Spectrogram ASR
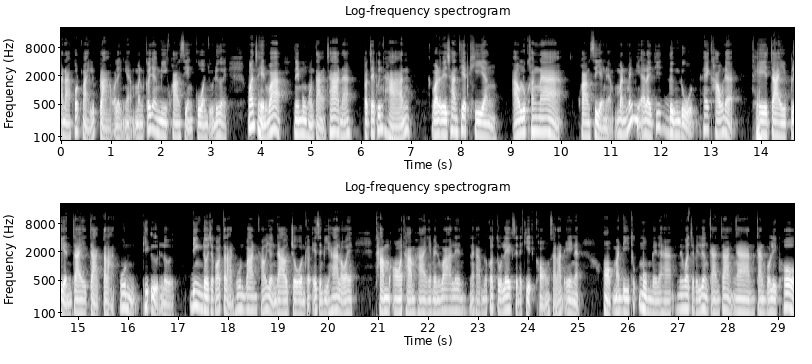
อนาคตใหม่หรือเปล่าอะไรเงี้ยมันก็ยังมีความเสี่ยงกวนอยู่ด้วยมันจะเห็นว่าในมุมของต่างชาตินะ ปัจจัยพื้นฐาน valuation เทียบเคียง เอาลุกข้างหน้า ความเสี่ยงเนี่ยมันไม่มีอะไรที่ดึงดูดให้เขาเนี่ยเทใจเปลี่ยนใจจากตลาดหุ้นที่อื่นเลย ยิ่งโดยเฉพาะตลาดหุ้นบ้านเขาอย่างดาวโจนส์กับ S&P 500ทำ all time high ยังเป็นว่าเล่นนะครับ แล้วก็ตัวเลขเศรษฐกิจของสหรัฐเองเนี่ยออกมาดีทุกมุมเลยนะฮะ ไม่ว่าจะเป็นเรื่องการจ้างงาน การบริโภค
